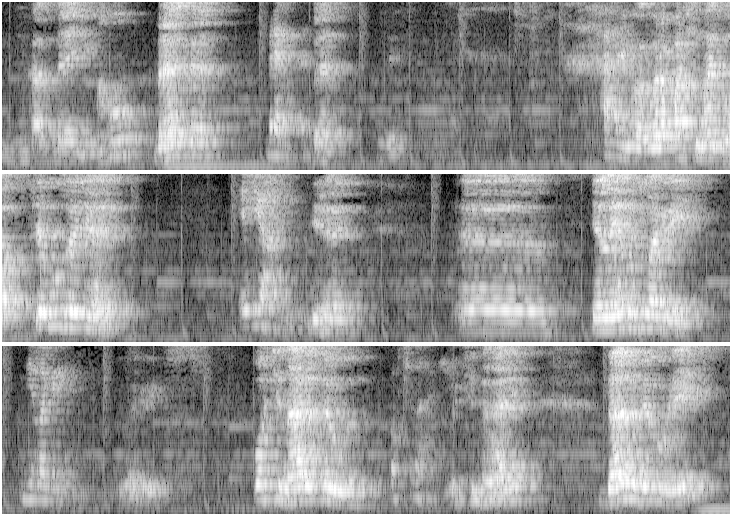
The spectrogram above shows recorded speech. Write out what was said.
no caso bege e marrom, branca, Branca. branca. Beleza. Ai, agora a parte que eu mais gosto. Você usa, Eliane? Eliane, É, Helena Vila Grace. Vila Gris. Vila Grace. Portinário você usa? Fortinari. Portinário. Dano Bianco Grace.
